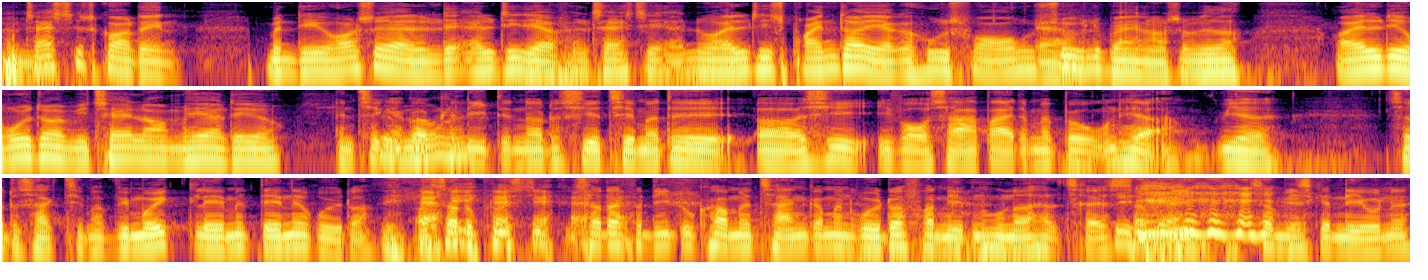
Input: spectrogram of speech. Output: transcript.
fantastisk mm. godt ind. Men det er jo også alle, alle de der fantastiske, nu alle de sprinter, jeg kan huske fra Aarhus ja. cykelbaner og så videre, og alle de rytter, vi taler om her, det er jo... En ting, jeg godt kan lide, det når du siger til mig, det er også i, i vores arbejde med bogen her, vi har så har du sagt til mig, vi må ikke glemme denne rytter. Ja, og så er, du pludselig, så er der fordi, du kommer i tanke om en rytter fra 1950, som, vi, som vi skal nævne.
